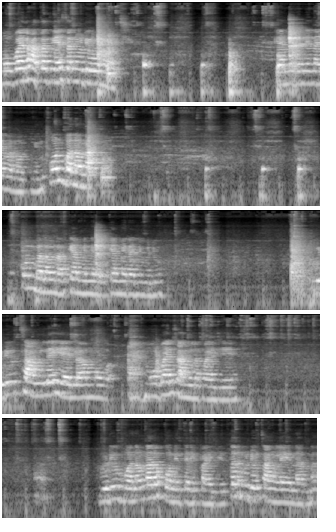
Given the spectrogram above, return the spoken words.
मोबाईल हातात घ्यायचा आणि व्हिडिओ बनवायचे. कॅमेऱ्याने नाही बनवत मी. कोण बनवणार? कोण बनवणार कॅमेरा कॅमेऱ्याने व्हिडिओ व्हिडिओ चांगले यायला मोबा मोबाईल चांगला पाहिजे. व्हिडिओ बनवणार कोणीतरी पाहिजे तर व्हिडिओ चांगला येणार ना.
